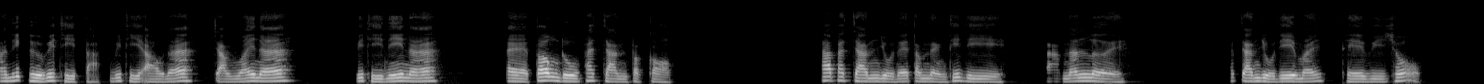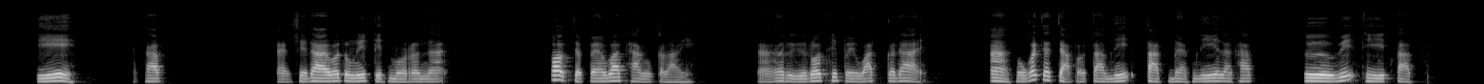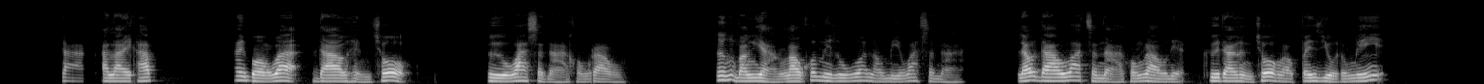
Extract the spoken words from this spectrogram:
อันนี้คือวิธีตัดวิธีเอานะจำไว้นะ วิธีนี้นะ แต่ต้องดูพระจันทร์ประกอบ ถ้าพระจันทร์อยู่ในตำแหน่งที่ดี ตามนั้นเลย พระจันทร์อยู่ดีไหมเทวีโชค ดีนะครับ แต่เสียดายว่าตรงนี้ติดมรณะ ก็จะแปลว่าทางไกลนะหรือรถที่ไปวัดก็ได้อ่าผมก็จะจับเอาตามนี้ตัดแบบนี้แหละครับ คือวิธีตัด จากอะไรครับ ให้มองว่าดาวแห่งโชค คือวาสนาของเรา ซึ่งบางอย่างเราก็ไม่รู้ว่าเรามีวาสนา แล้วดาววาสนาของเราเนี่ยคือดาวแห่งโชคเราไปอยู่ตรงนี้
